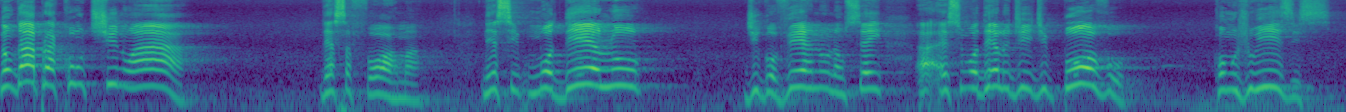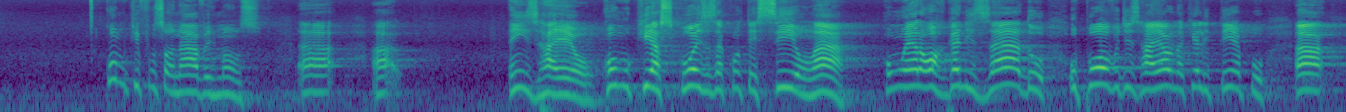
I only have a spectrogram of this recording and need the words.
Não dá para continuar dessa forma, nesse modelo de governo, não sei, ah, esse modelo de, de povo como juízes. Como que funcionava, irmãos, ah, ah, em Israel? Como que as coisas aconteciam lá? Como era organizado o povo de Israel naquele tempo, ah,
